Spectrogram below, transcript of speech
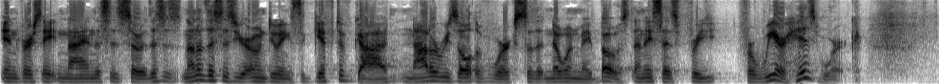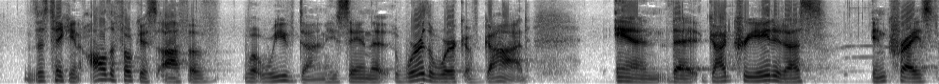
in verse 8 and 9 this is so this is none of this is your own doing. It's a gift of god not a result of works so that no one may boast. And he says for, for we are his work. This is taking all the focus off of what we've done. He's saying that we're the work of god and that god created us in christ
